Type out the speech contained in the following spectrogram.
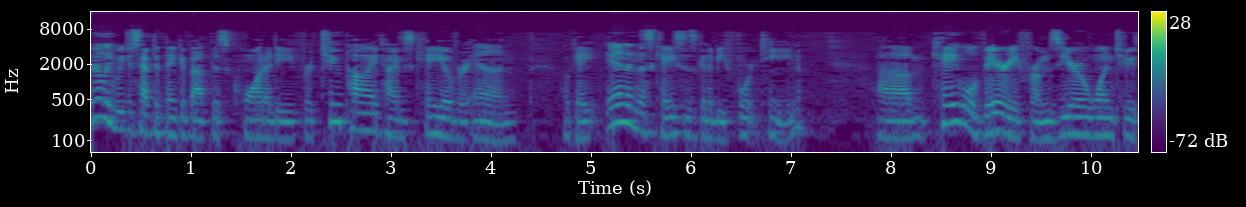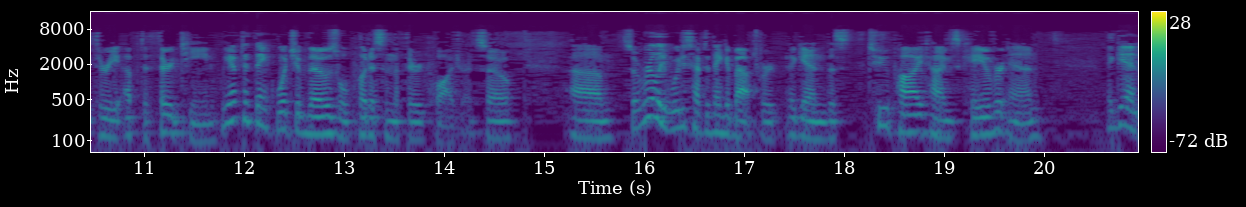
really we just have to think about this quantity for 2 pi times k over n. Okay, n in this case is going to be 14. Um, k will vary from 0, 1, 2, 3 up to 13. We have to think which of those will put us in the third quadrant. So, um, so really we just have to think about for, again, this 2 pi times k over n. Again,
